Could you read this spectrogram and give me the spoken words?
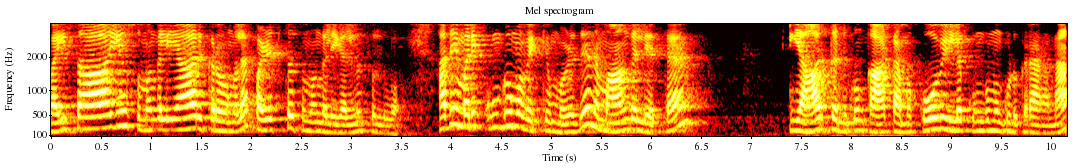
வயசாயும் சுமங்கலியாக இருக்கிறவங்கள பழுத்த சுமங்கலிகள்னு சொல்லுவோம். அதே மாதிரி குங்குமம் வைக்கும் பொழுது அந்த மாங்கல்யத்தை யார் கண்ணுக்கும் காட்டாமல் கோவிலில் குங்குமம் கொடுக்குறாங்கன்னா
